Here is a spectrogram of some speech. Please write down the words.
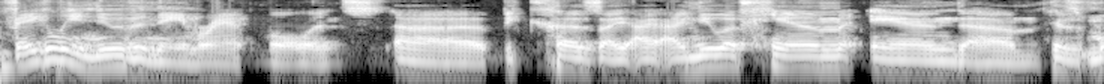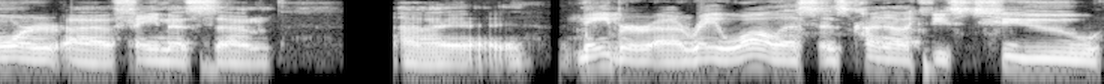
vaguely knew the name Rant Mullins uh, because I, I, knew of him and um, his more famous um, neighbor, Ray Wallace, as kind of like these two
